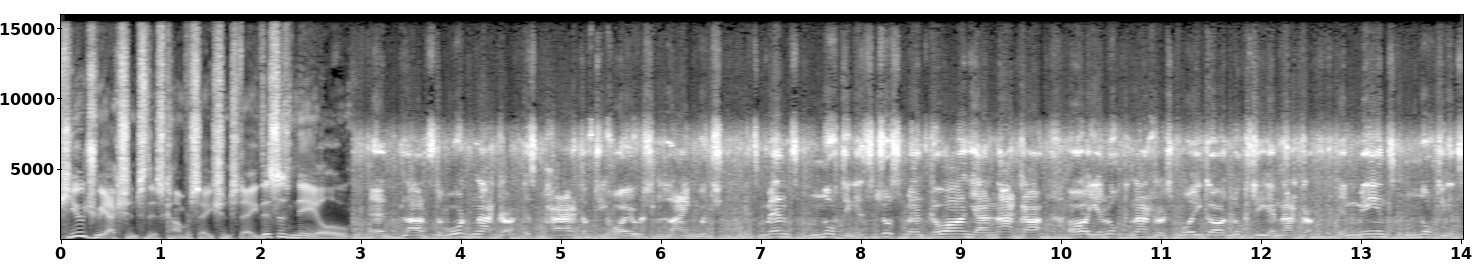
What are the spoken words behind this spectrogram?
Huge reaction to this conversation today. This is Neil. Uh, lads, the word knacker is part of the Irish language. It's meant nothing. It's just meant, go on, you knacker. Oh, you look knackered. My God, look at you, you knacker. It means nothing. It's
